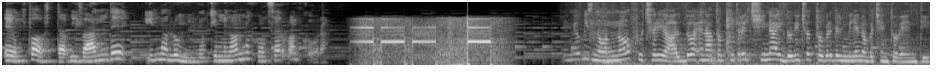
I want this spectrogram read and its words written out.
e un portavivande in alluminio che mia nonna conserva ancora. Il mio bisnonno, fu Cerialdo, è nato a Pietrelcina il 12 ottobre del 1920.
